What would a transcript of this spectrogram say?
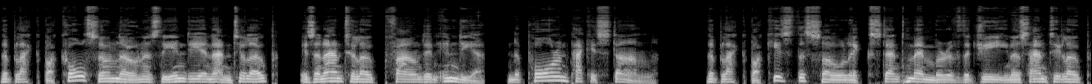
The black buck also known as the Indian antelope, is an antelope found in India, Nepal and Pakistan. The black buck is the sole extant member of the genus Antilope.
